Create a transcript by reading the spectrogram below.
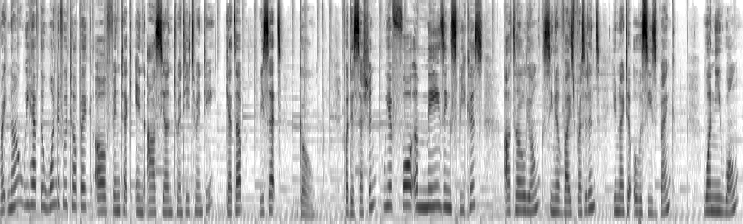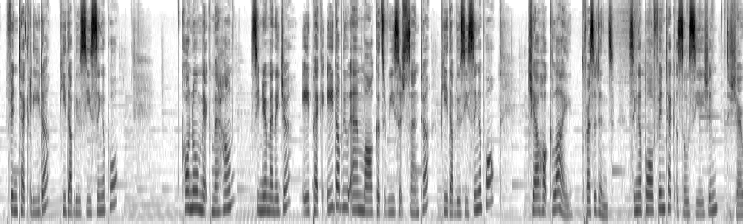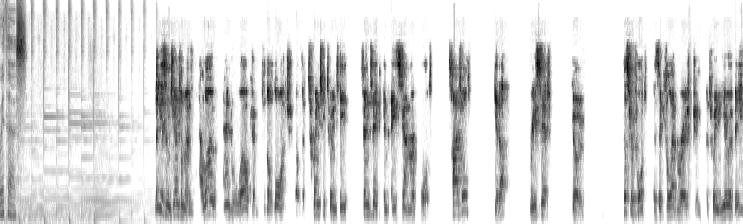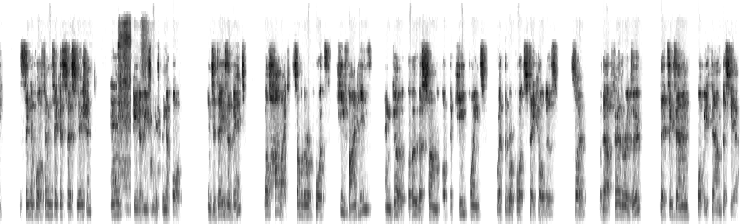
Right now, we have the wonderful topic of FinTech in ASEAN 2020 Get Up, Reset, Go. For this session, we have four amazing speakers. Arthur Leong, Senior Vice President, United Overseas Bank, Wan Yi Wong, FinTech Leader, PwC Singapore, Conal McMahon, Senior Manager, APAC AWM Markets Research Centre, PwC Singapore, Chia Hock Lai, President, Singapore FinTech Association, to share with us. Ladies and gentlemen, hello and welcome to the launch of the 2020 FinTech in ASEAN report, titled Get Up, Reset, Go. This report is a collaboration between UOB, the Singapore FinTech Association, and PwC Singapore. In today's event, we'll highlight some of the report's key findings and go over some of the key points with the report stakeholders. So, without further ado, let's examine what we found this year.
